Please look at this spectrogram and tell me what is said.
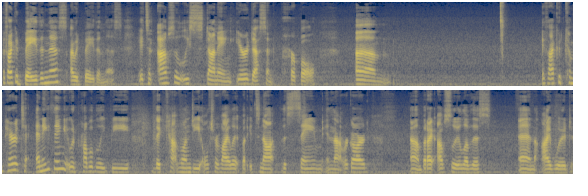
If I could bathe in this, I would bathe in this. It's an absolutely stunning iridescent purple. Um, if I could compare it to anything, it would probably be the Kat Von D Ultraviolet, but it's not the same in that regard. Um, but I absolutely love this, and I would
